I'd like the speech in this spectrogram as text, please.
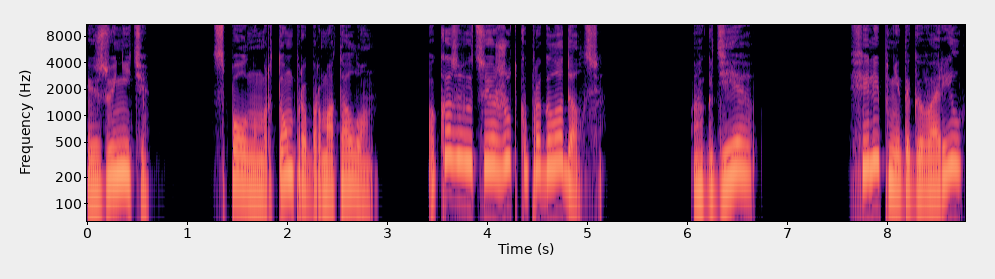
«Извините», — с полным ртом пробормотал он. «Оказывается, я жутко проголодался». «А где Филипп не договорил.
